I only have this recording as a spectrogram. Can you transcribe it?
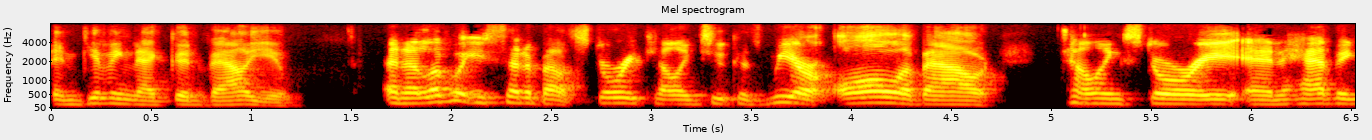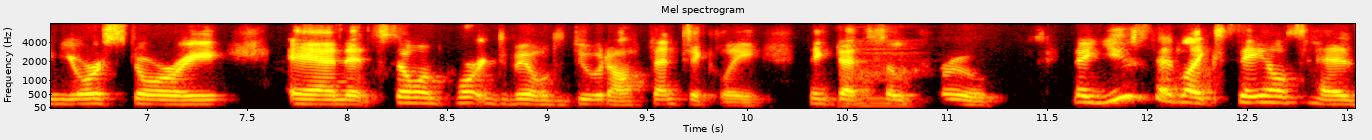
and giving that good value. And I love what you said about storytelling too, because we are all about telling story and having your story. And it's so important to be able to do it authentically. I think that's so mm-hmm. true. Now you said like sales has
